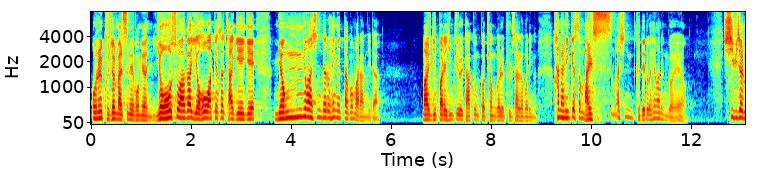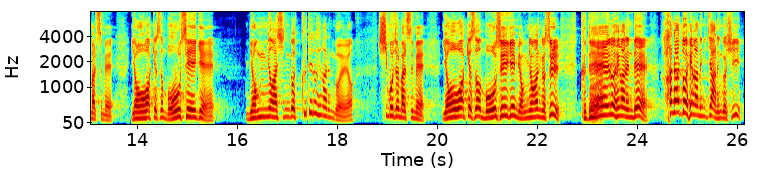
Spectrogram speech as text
오늘 구절 말씀에 보면 여호수아가 여호와께서 자기에게 명령하신 대로 행했다고 말합니다. 말 뒷발에 힘줄을 다 끊고 병거를 불살라 버린 것. 하나님께서 말씀하신 그대로 행하는 거예요. 12절 말씀에 여호와께서 모세에게 명령하신 것 그대로 행하는 거예요. 15절 말씀에 여호와께서 모세에게 명령한 것을 그대로 행하는데 하나도 행하는지 않은 것이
